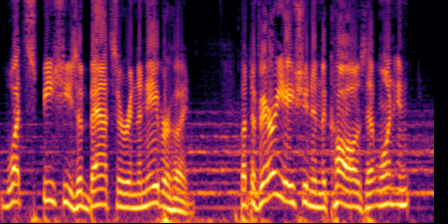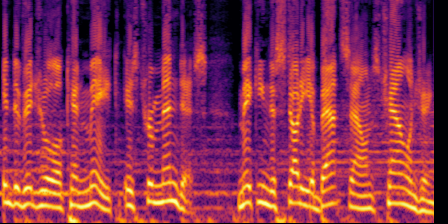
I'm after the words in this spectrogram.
what species of bats are in the neighborhood. But the variation in the calls that one in- individual can make is tremendous, making the study of bat sounds challenging.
